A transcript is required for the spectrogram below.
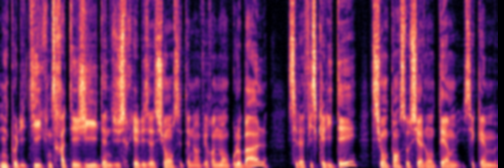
une politique, une stratégie d'industrialisation, c'est un environnement global, c'est la fiscalité. Si on pense aussi à long terme, c'est quand même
